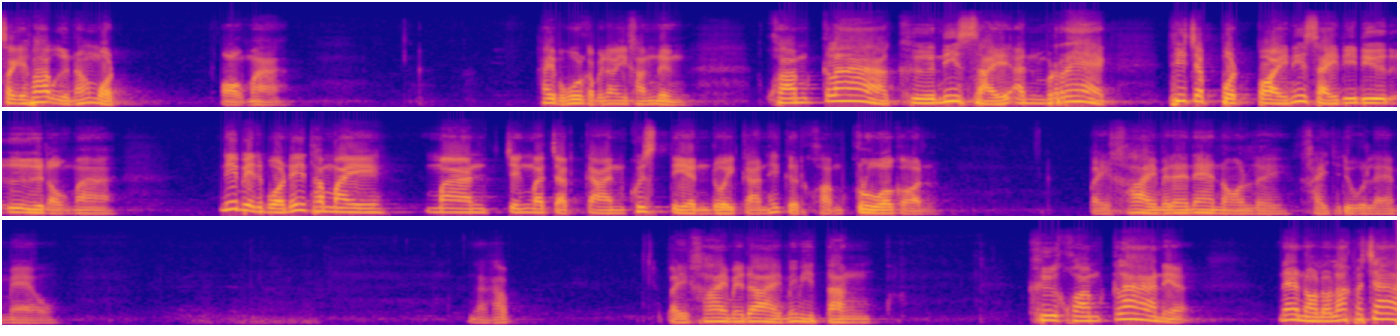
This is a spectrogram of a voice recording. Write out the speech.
ศักยภาพอื่นทั้งหมดออกมา ให้ผมพูดกับพี่น้องอีกครั้งหนึ่ง ความกล้าคือนิสัยอันแรก ที่จะปลดปล่อยนิสัยดีๆอื่นๆออกมา นี่เป็นบทที่ทำไมมารจึงมาจัดการคริสเตียนโดยการให้เกิดความกลัวก่อน ไปค่ายไม่ได้แน่นอนเลย ใครจะดูแลแมวนะครับ ไปค่ายไม่ได้ไม่มีตังค์คือความกล้าเนี่ยแน่นอนเรารักพระเจ้า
